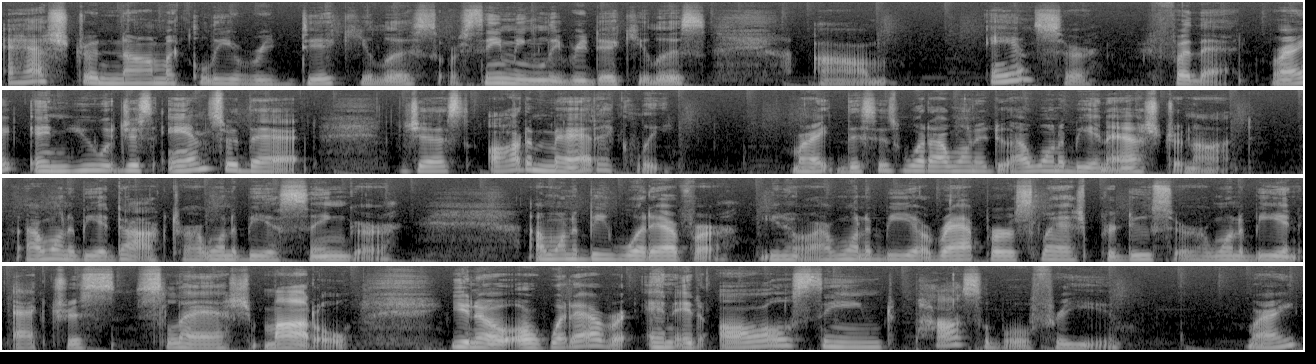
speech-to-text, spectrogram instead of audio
astronomically ridiculous or seemingly ridiculous um, answer for that, right? And you would just answer that just automatically, right? This is what I want to do. I want to be an astronaut. I want to be a doctor. I want to be a singer. I want to be whatever. You know, I want to be a rapper slash producer. I want to be an actress slash model, you know, or whatever. And it all seemed possible for you, right?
